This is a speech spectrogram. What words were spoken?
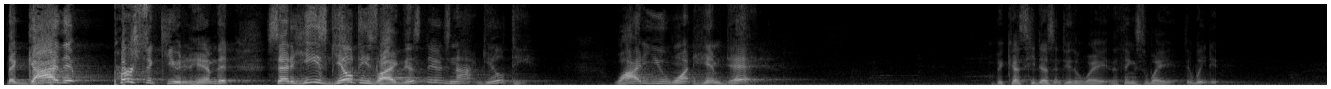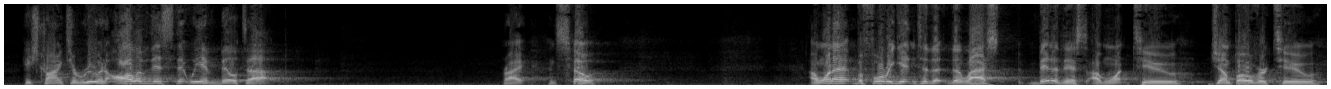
The guy that persecuted him, that said he's guilty, he's like, this dude's not guilty. Why do you want him dead? Because he doesn't do the way the things the way that we do. He's trying to ruin all of this that we have built up. Right? And so I want to, before we get into the, the last bit of this, I want to jump over to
